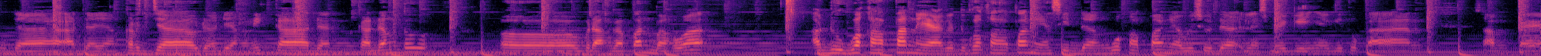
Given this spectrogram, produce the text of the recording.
udah ada yang kerja, udah ada yang nikah, dan kadang tuh e, beranggapan bahwa aduh gue kapan ya? Gitu gue kapan ya sidang? Gue kapan ya wisuda? Dan sebagainya gitu kan. Sampai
